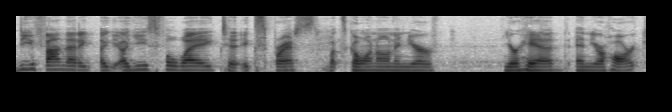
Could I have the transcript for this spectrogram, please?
Do you find that a, a, a useful way to express what's going on in your your head and your heart?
